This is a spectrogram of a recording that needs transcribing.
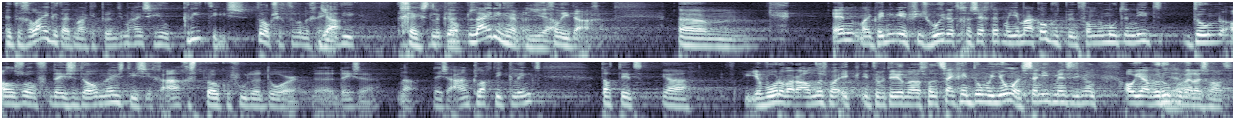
En tegelijkertijd maak je het punt, maar hij is heel kritisch ten opzichte van degene Ja. die geestelijke Klopt. leiding hebben Ja. van die dagen. Ehm, en, maar ik weet niet meer precies hoe je dat gezegd hebt, maar je maakt ook het punt van we moeten niet doen alsof deze dominees die zich aangesproken voelen door eh, deze, nou, deze aanklacht die klinkt, dat dit, ja, je woorden waren anders, maar ik interpreteer het wel eens van het zijn geen domme jongens. Het zijn niet mensen die van, oh ja, we roepen Ja. wel eens wat.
